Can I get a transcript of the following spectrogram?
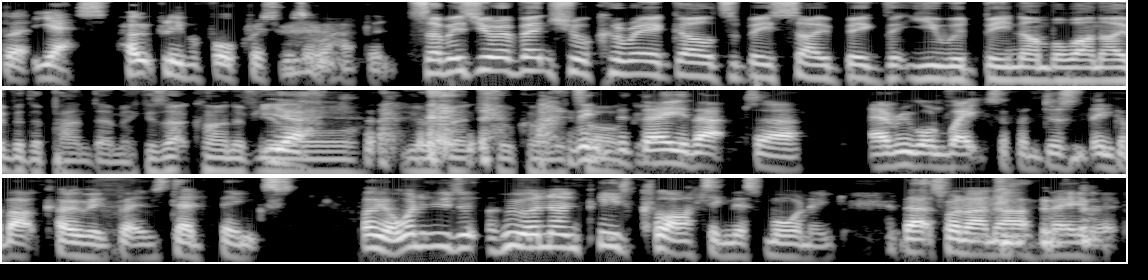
but yes, hopefully before Christmas it will happen. So, is your eventual career goal to be so big that you would be number one over the pandemic? Is that kind of your Yeah. your eventual kind I of think target? the day that uh, everyone wakes up and doesn't think about COVID, but instead thinks, "Oh yeah, I wonder who's, who unknown P's clarting this morning." That's when I know I've made it.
